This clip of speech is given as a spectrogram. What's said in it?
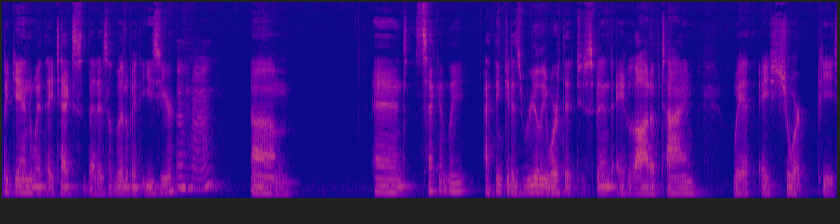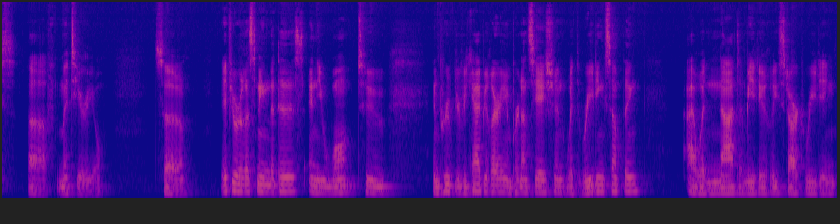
begin with a text that is a little bit easier. Mm-hmm. Um, and secondly, I think it is really worth it to spend a lot of time with a short piece of material. So, if you are listening to this and you want to improve your vocabulary and pronunciation with reading something, I would not immediately start reading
